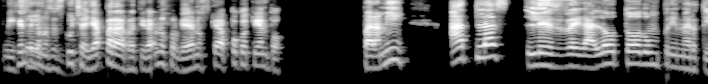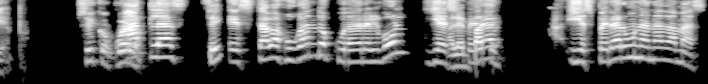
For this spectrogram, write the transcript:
mi gente Sí. que nos escucha, ya para retirarnos porque ya nos queda poco tiempo. Para mí, Atlas les regaló todo un primer tiempo. Sí, concuerdo. Atlas Sí. estaba jugando a cuidar el gol y esperar, y esperar una nada más.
